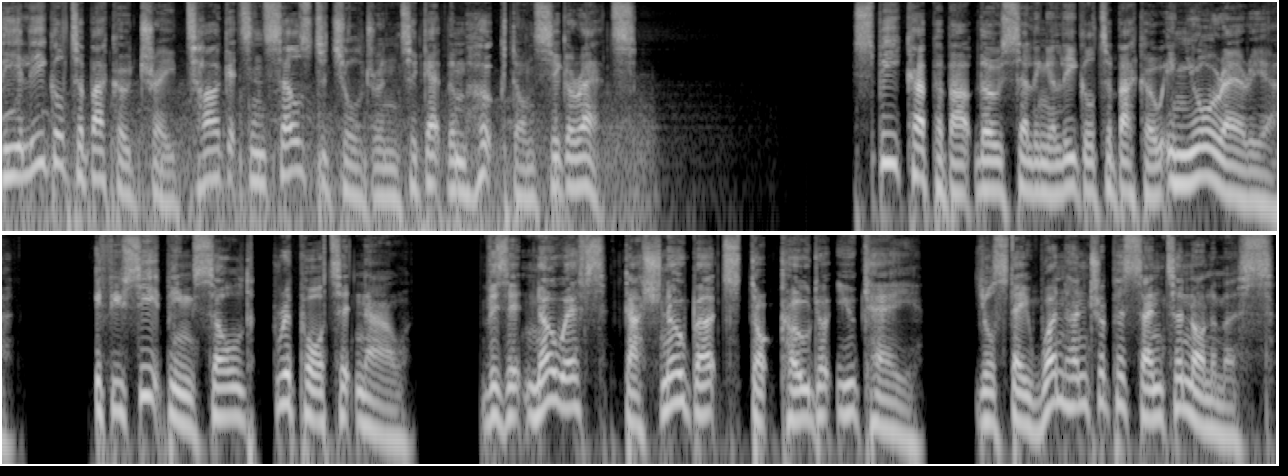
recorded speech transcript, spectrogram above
The illegal tobacco trade targets and sells to children to get them hooked on cigarettes. Speak up about those selling illegal tobacco in your area. If you see it being sold, report it now. Visit noifs-nobuts.co.uk. You'll stay 100% anonymous.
